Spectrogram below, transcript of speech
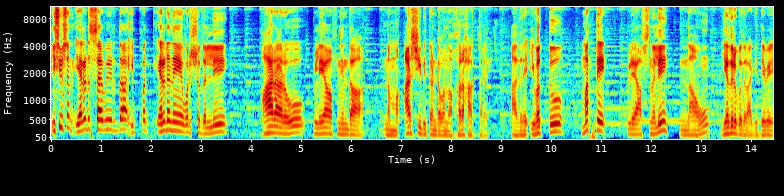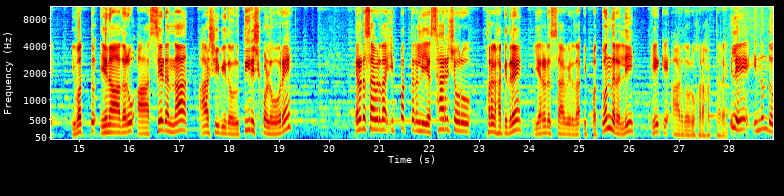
ಇಸ್ವಿಸನ್ ಎರಡು ಸಾವಿರದ ಇಪ್ಪತ್ತೆರಡನೇ ವರ್ಷದಲ್ಲಿ ಆರ್ ಆರ್ ಪ್ಲೇ ಆಫ್ನಿಂದ ನಮ್ಮ ಆರ್ ಸಿ ಬಿ ತಂಡವನ್ನು ಹೊರಹಾಕ್ತಾರೆ. ಆದರೆ ಇವತ್ತು ಮತ್ತೆ ಪ್ಲೇ ಆಫ್ಸ್ನಲ್ಲಿ ನಾವು ಎದುರು ಬದಲಾಗಿದ್ದೇವೆ. ಇವತ್ತು ಏನಾದರೂ ಆ ಸೇಡನ್ನು ಆರ್ ಸಿ ಬಿದವರು ತೀರಿಸಿಕೊಳ್ಳುವವರೇ, ಎರಡು ಸಾವಿರದ ಇಪ್ಪತ್ತರಲ್ಲಿ ಎಸ್ ಆರ್ ಎಚ್ ಅವರು ಹೊರಗೆ ಹಾಕಿದರೆ ಎರಡು ಸಾವಿರದ ಇಪ್ಪತ್ತೊಂದರಲ್ಲಿ ಕೆ ಕೆ ಆರ್ದವರು ಹೊರ ಹಾಕ್ತಾರೆ. ಇಲ್ಲಿ ಇನ್ನೊಂದು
